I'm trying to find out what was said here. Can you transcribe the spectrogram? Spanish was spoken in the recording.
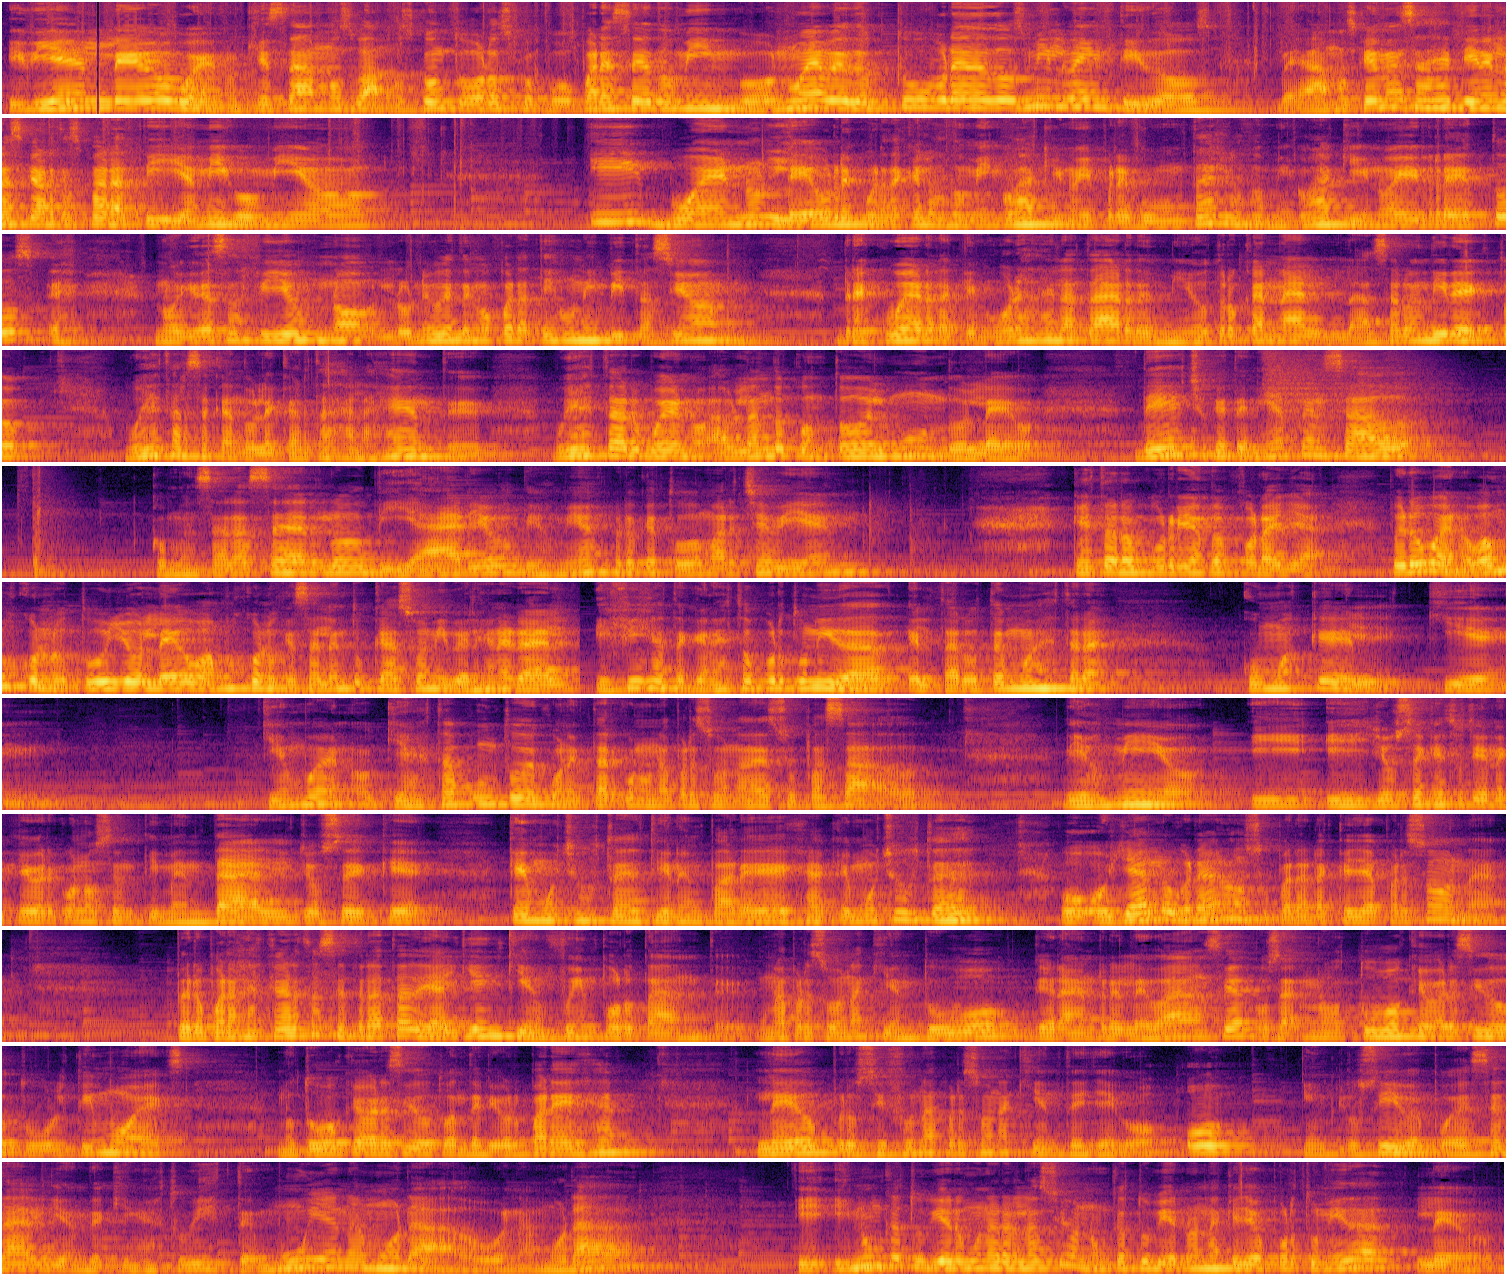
Y bien, Leo, bueno, aquí estamos, vamos con tu horóscopo para este domingo, 9 de octubre de 2022. Veamos qué mensaje tienen las cartas para ti, amigo mío. Y bueno, Leo, recuerda que los domingos aquí no hay preguntas, los domingos aquí no hay retos, no hay desafíos, no, lo único que tengo para ti es una invitación. Recuerda que en horas de la tarde en mi otro canal, Lázaro en directo, voy a estar sacándole cartas a la gente, voy a estar, bueno, hablando con todo el mundo, Leo. De hecho, que tenía pensado comenzar a hacerlo diario. Dios mío, espero que todo marche bien. ¿Qué estará ocurriendo por allá? Pero bueno, vamos con lo tuyo, Leo, vamos con lo que sale en tu caso a nivel general. Y fíjate que en esta oportunidad el tarot te muestra como aquel quien, quien bueno, quien está a punto de conectar con una persona de su pasado. Dios mío, y, y yo sé que esto tiene que ver con lo sentimental, yo sé que, que muchos de ustedes tienen pareja, que muchos de ustedes o, o ya lograron superar a aquella persona. Pero para las cartas se trata de alguien quien fue importante, una persona quien tuvo gran relevancia, o sea, no tuvo que haber sido tu último ex, no tuvo que haber sido tu anterior pareja, Leo, pero sí fue una persona quien te llegó, o inclusive puede ser alguien de quien estuviste muy enamorado o enamorada y, y nunca tuvieron una relación, nunca tuvieron aquella oportunidad, Leo.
